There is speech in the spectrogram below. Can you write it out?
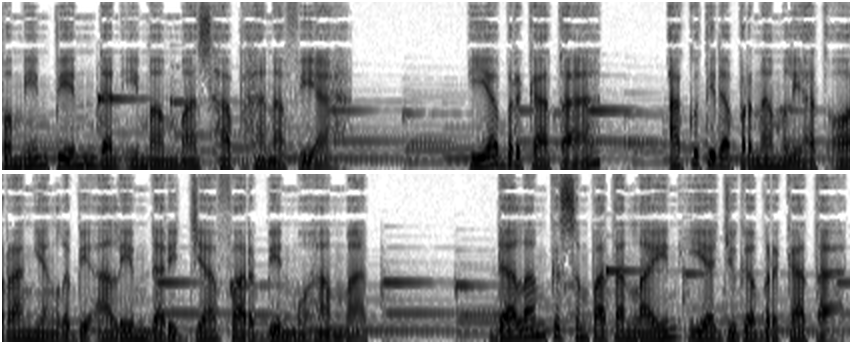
pemimpin dan Imam Mazhab Hanafiyah. Ia berkata, Aku tidak pernah melihat orang yang lebih alim dari Jafar bin Muhammad. Dalam kesempatan lain ia juga berkata,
